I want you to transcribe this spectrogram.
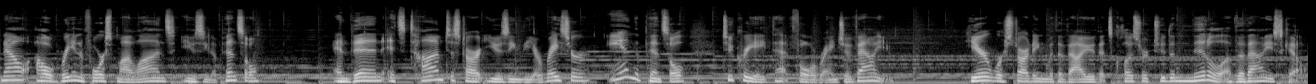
Now I'll reinforce my lines using a pencil and then it's time to start using the eraser and the pencil to create that full range of value. Here we're starting with a value that's closer to the middle of the value scale.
